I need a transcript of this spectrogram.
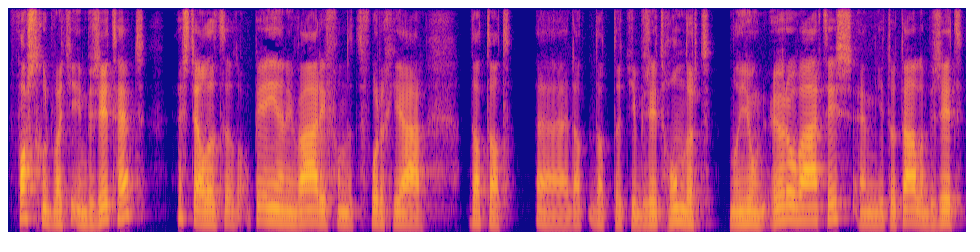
vastgoed wat je in bezit hebt. Stel dat op 1 januari van het vorige jaar dat, dat, uh, dat, dat, dat je bezit 100 miljoen euro waard is en je totale bezit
